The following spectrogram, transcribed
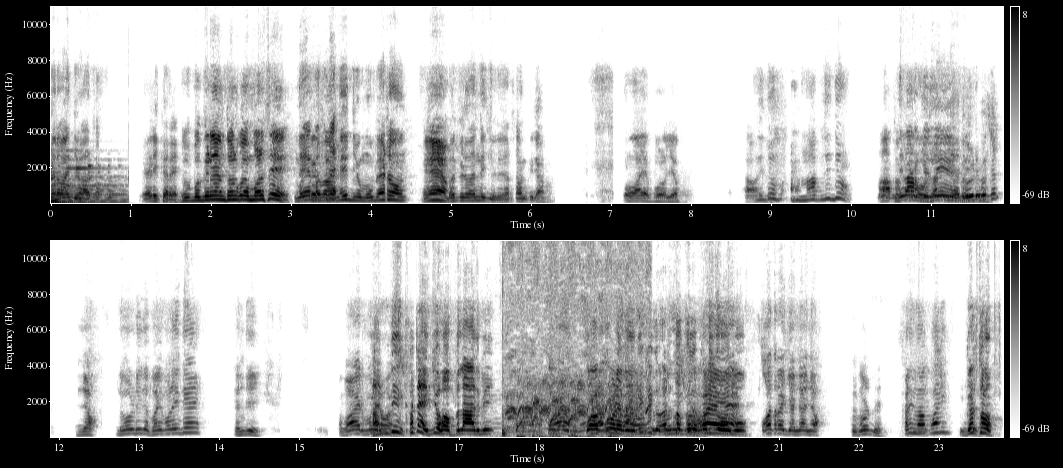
કરવા દેવા તો. રેડી કરે. તું બગડે એમ તને કોઈ મળશે? ને બગડવા નહીં દઉં હું બેઠો હું એમ. બગડવા નહીં દઉં શાંતિ રાખો. ઓ આયો ભોળો લ્યો. આવા દ્યો. માપ દેવાનું લે બગડ લ્યો. દોડી તો ભાઈ મળી દે. સંજી વાયર મળ્યો. અંદી ખટાઈ ગયો હો પેલા આદમી. કોણ કોણે ભાઈ દીધો અર્થ તો ખબર પડી ગયો હો પોતરા ગયા લ્યો લ્યો. તું દોડ દે ખાલી માપ વાળી ગરતો લ્યો. તું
